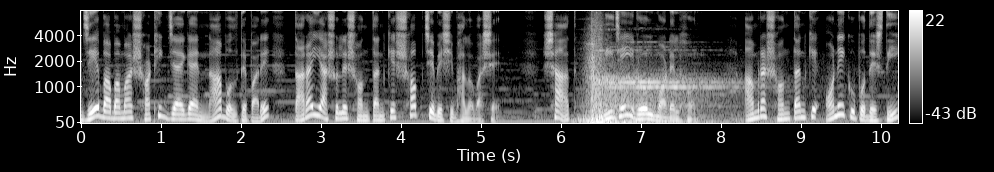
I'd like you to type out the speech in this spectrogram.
যে বাবা মা সঠিক জায়গায় না বলতে পারে, তারাই আসলে সন্তানকে সবচেয়ে বেশি ভালোবাসে। সাত, নিজেই রোল মডেল হন। আমরা সন্তানকে অনেক উপদেশ দিই,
